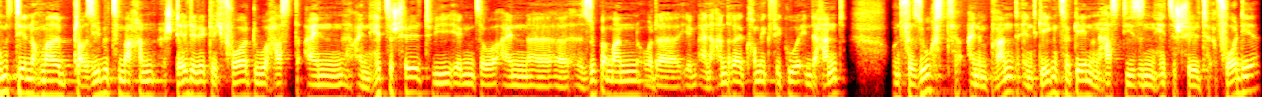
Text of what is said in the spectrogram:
Um es dir nochmal plausibel zu machen, stell dir wirklich vor, du hast ein, ein Hitzeschild wie irgend so ein äh, Superman oder irgendeine andere Comicfigur in der Hand und versuchst einem Brand entgegenzugehen und hast diesen Hitzeschild vor dir.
